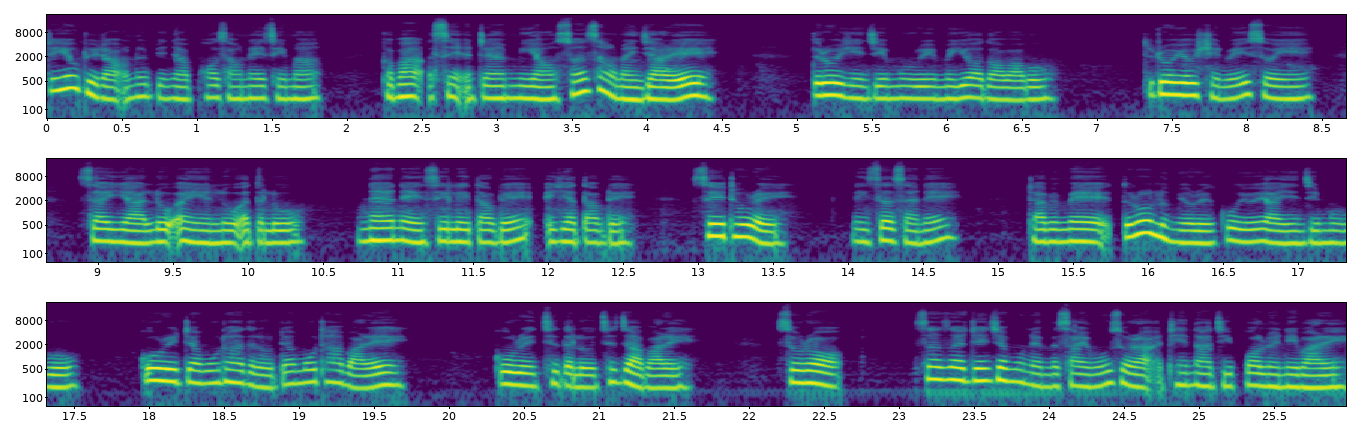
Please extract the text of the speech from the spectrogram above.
တရုတ်တွေတောင်အမှုပညာဖော်ဆောင်တဲ့အချိန်မှာကမ္ဘာအဆင့်အတန်းမီအောင်စွမ်းဆောင်နိုင်ကြတယ်သူတို့ယဉ်ကျေးမှုတွေမလျော့သွားပါဘူးသူတို့ရုပ်ရှင်တွေဆိုရင်ဇက်ရလိုအပ်ရင်လိုအပ်တယ်လို့ နန်းနဲ့ဆေးလေးတောက်တယ်အရက်တောက်တယ်ဆေးထိုးတယ်လိန်ဆက်ဆန်တယ်ဒါပေမဲ့သူတို့လူမျိုးတွေကိုရိုးရာရင်ကျေးမှုကိုကိုရီတန်မိုးထားတယ်လို့တန်မိုးထားပါတယ်ကိုရီချစ်တယ်လို့ချစ်ကြပါတယ်ဆိုတော့စံစံတင်းချက်မှုနဲ့မဆိုင်ဘူးဆိုတာအထင်သာကြီးပေါ်လွင်နေပါတယ်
